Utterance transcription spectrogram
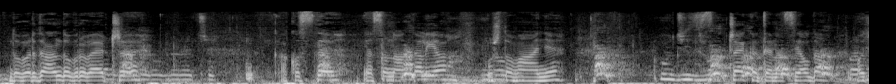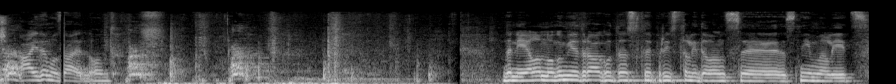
Dobar dan, dobro veče. Kako ste? Ja sam Natalija, poštovanje. Čekate nas, jel da? Hoće, ajdemo zajedno onda. Danijela, mnogo mi je drago da ste pristali da vam se snima lice.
